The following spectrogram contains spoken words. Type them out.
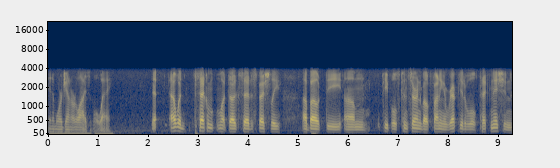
in a more generalizable way. Yeah, I would second what Doug said, especially about the um, people's concern about finding a reputable technician.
